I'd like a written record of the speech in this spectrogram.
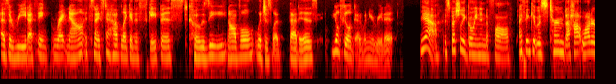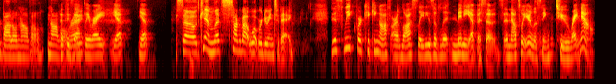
as a read. I think right now it's nice to have like an escapist, cozy novel, which is what that is. You'll feel good when you read it. yeah especially going into fall i think it was termed a hot water bottle novel novel That's exactly right. Yep. Yep. so kim let's talk about what we're doing today This week, we're kicking off our Lost Ladies of Lit mini episodes, and that's what you're listening to right now.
